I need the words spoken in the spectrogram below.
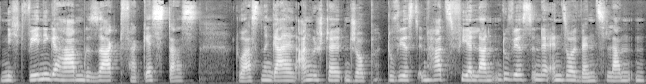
nicht wenige haben gesagt, vergesst das. Du hast einen geilen Angestelltenjob, du wirst in Hartz IV landen, du wirst in der Insolvenz landen.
